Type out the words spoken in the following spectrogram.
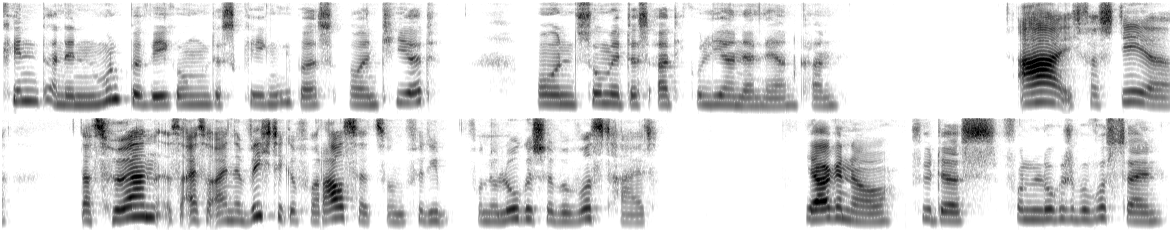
Kind an den Mundbewegungen des Gegenübers orientiert und somit das Artikulieren erlernen kann. Ah, ich verstehe. Das Hören ist also eine wichtige Voraussetzung für die phonologische Bewusstheit. Ja, genau, für das phonologische Bewusstsein,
